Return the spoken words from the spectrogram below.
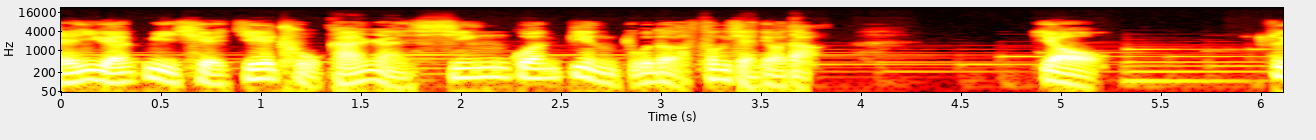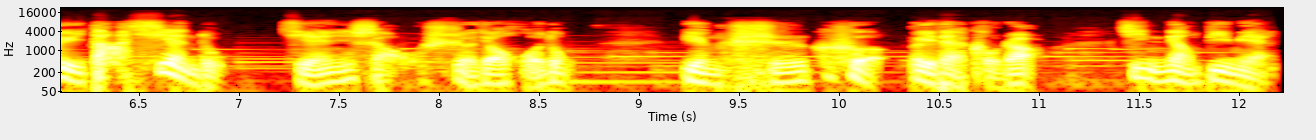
人员密切接触感染新冠病毒的风险较大，要最大限度减少社交活动，并时刻佩戴口罩，尽量避免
